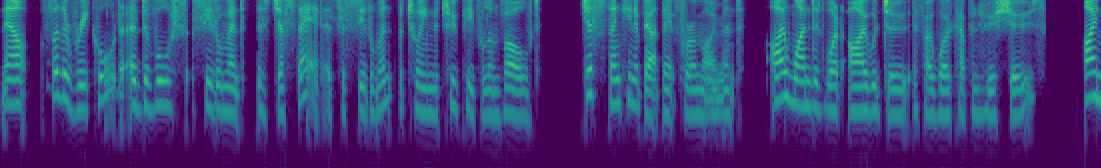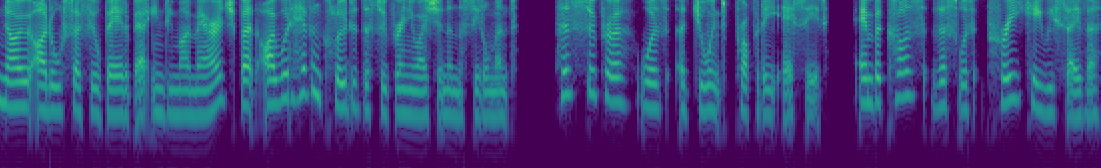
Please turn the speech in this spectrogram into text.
Now, for the record, a divorce settlement is just that it's a settlement between the two people involved. Just thinking about that for a moment, I wondered what I would do if I woke up in her shoes. I know I'd also feel bad about ending my marriage, but I would have included the superannuation in the settlement. His super was a joint property asset, and because this was pre KiwiSaver,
